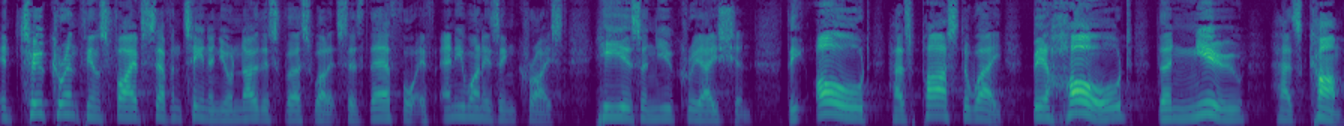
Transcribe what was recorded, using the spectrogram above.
In 2 Corinthians 5:17 and you'll know this verse well it says therefore if anyone is in Christ he is a new creation. The old has passed away. Behold the new has come.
